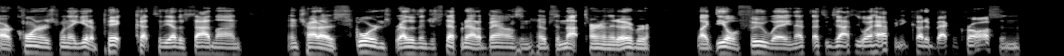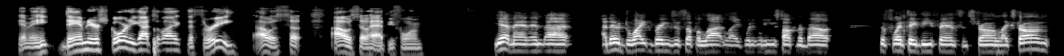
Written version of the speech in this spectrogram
our corners when they get a pick cut to the other sideline and try to score rather than just stepping out of bounds in hopes of not turning it over." like the old foo way, and that that's exactly what happened. He cut it back across, and I mean, he damn near scored. He got to like the three. I was so I was so happy for him. Yeah, man, and uh, I know Dwight brings this up a lot, like when, when he's talking about the Fuente defense and Strong. Like Strong,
